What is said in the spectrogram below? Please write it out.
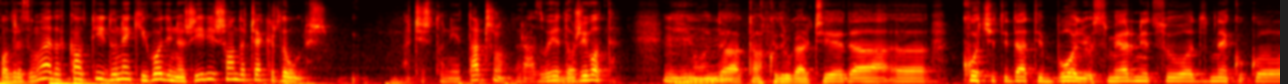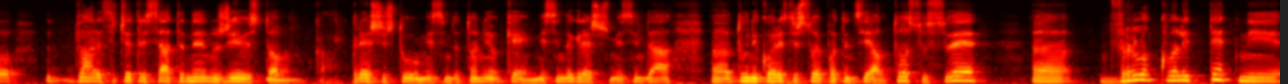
podrazumeva, da kao ti do nekih godina živiš, onda čekaš da umreš. Znači, što nije tačno, razvoj je do života. I mhm. onda kako drugačije da, uh, ko će ti dati bolju smernicu od nekog ko 24 sata dnevno živi s tobom. Kao, grešiš tu, mislim da to nije okej, okay. mislim da grešiš, mislim da uh, tu ne koristiš svoj potencijal. To su sve uh, vrlo kvalitetni,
